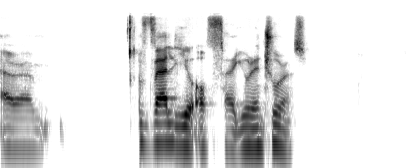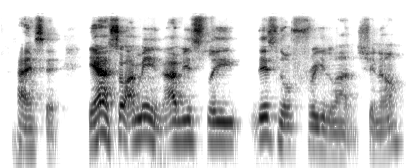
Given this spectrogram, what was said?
um, value of uh, your insurance. I see. Yeah. So, I mean, obviously, there's no free lunch, you know?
